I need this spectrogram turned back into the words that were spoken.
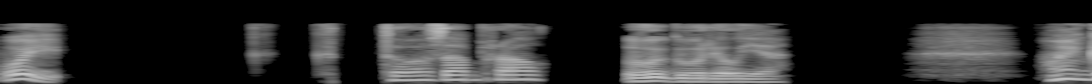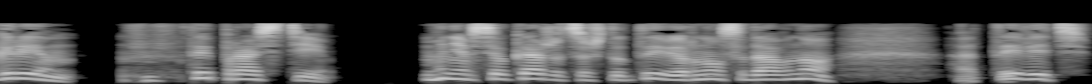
Ой, «Кто забрал?» — выговорил я. «Ой, Грин, ты прости. Мне все кажется, что ты вернулся давно, а ты ведь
